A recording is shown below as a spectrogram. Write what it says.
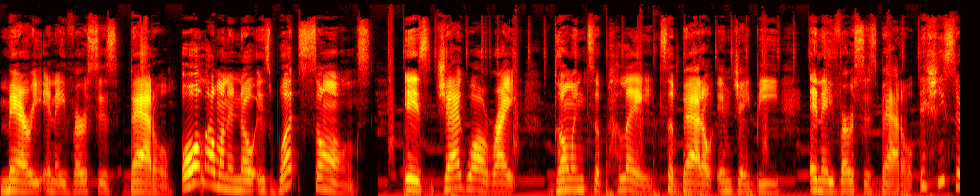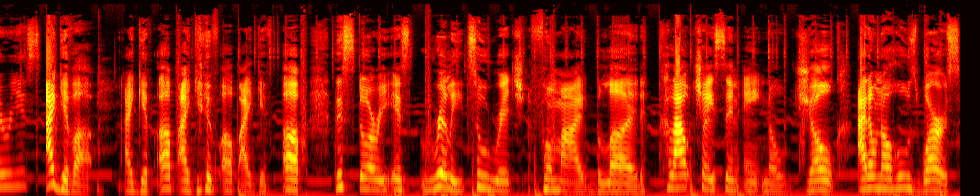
Mary in a versus battle. All I want to know is what songs is Jaguar Wright going to play to battle MJB in a versus battle? Is she serious? I give up. I give up, I give up, I give up. This story is really too rich for my blood. Clout chasing ain't no joke. I don't know who's worse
